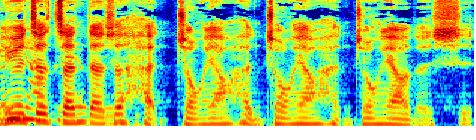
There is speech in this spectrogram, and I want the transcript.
因为这真的是很重要、很重要、很重要的事。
